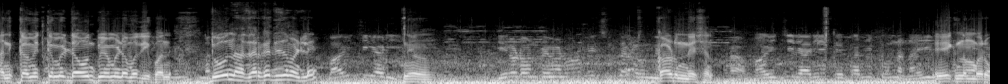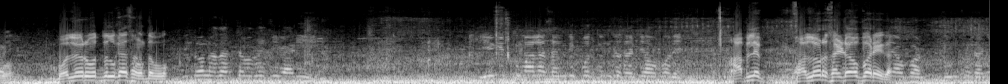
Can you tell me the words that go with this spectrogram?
आणि कमीत कमी डाऊन पेमेंटमध्ये पण आहे. दोन हजार का तिचं म्हटले बावीसची गाडी आहे. हं. झिरो डाऊन पेमेंटवर मी सुद्धा करून देईन. काढून हा बावीसची गाडी आहे पेपर मी पूर्ण नवीन एक नंबर भाऊ बॉलेरो बद्दल काय सांगता भाऊ दोन हजार चौदाची गाडी आहे. ही मी तुम्हाला संदीप पोत तुमच्यासाठी ऑफर आहे. आपले फॉलोअरसाठी ऑफर आहे का? ऑफर तुमच्यासाठी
